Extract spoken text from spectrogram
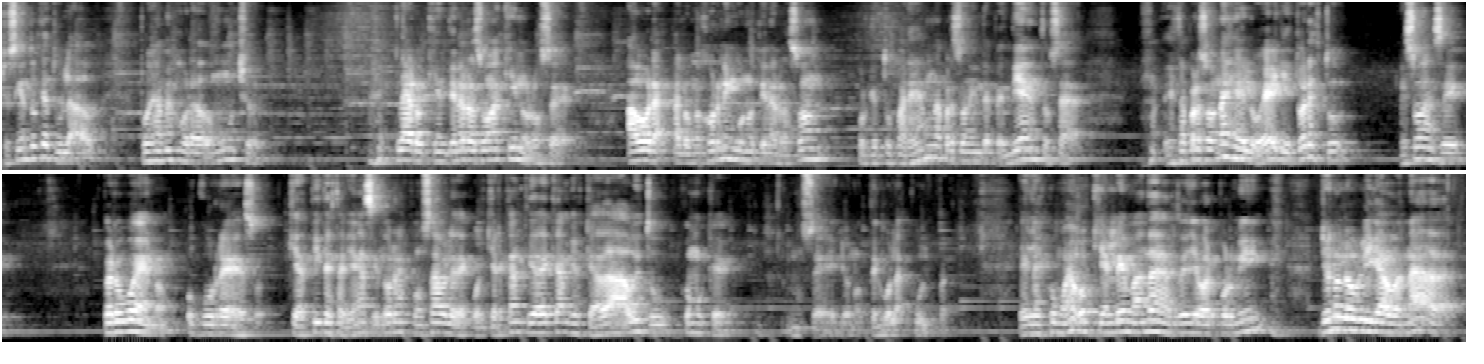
Yo siento que a tu lado pues ha mejorado mucho. claro, ¿quién tiene razón aquí? No lo sé. Ahora, a lo mejor ninguno tiene razón, porque tu pareja es una persona independiente, o sea, esta persona es él o ella y tú eres tú. Eso es así. Pero bueno, ocurre eso, que a ti te estarían haciendo responsable de cualquier cantidad de cambios que ha dado y tú como que, no sé, yo no tengo la culpa. Él es como, o ¿quién le manda a dejarse llevar por mí? Yo no le he obligado a nada.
